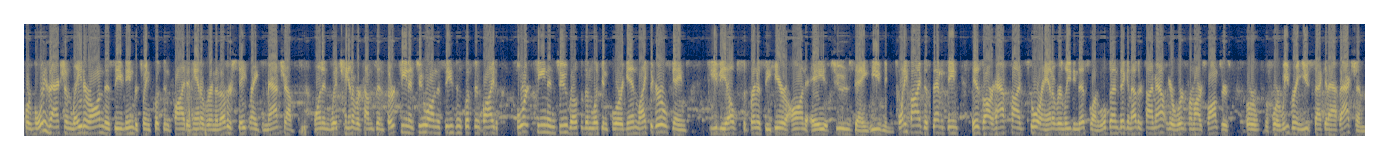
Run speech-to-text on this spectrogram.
for boys action later on this evening between Clifton Clyde and Hanover in another state-ranked matchup, one in which Hanover comes in 13 and 2 on the season. Clifton Clyde 14 and 2, both of them looking for, again, like the girls' games, TVL supremacy here on a Tuesday evening. 25 to 17 is our halftime score. Hanover leading this one. We'll then take another timeout here. Word from our sponsors or before we bring you second half action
